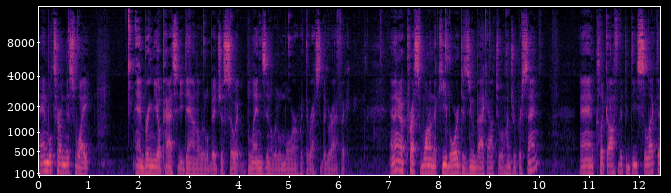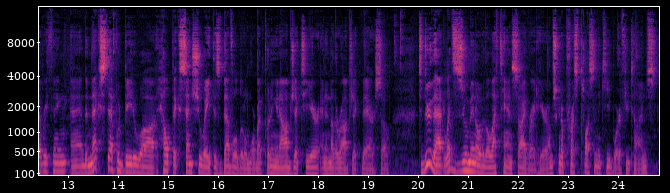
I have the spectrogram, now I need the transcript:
And we'll turn this white and bring the opacity down a little bit just so it blends in a little more with the rest of the graphic. And then I'm going to press 1 on the keyboard to zoom back out to 100% and click off of it to deselect everything. And the next step would be to uh, help accentuate this bevel a little more by putting an object here and another object there. So to do that, let's zoom in over the left-hand side right here. I'm just going to press plus on the keyboard a few times.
